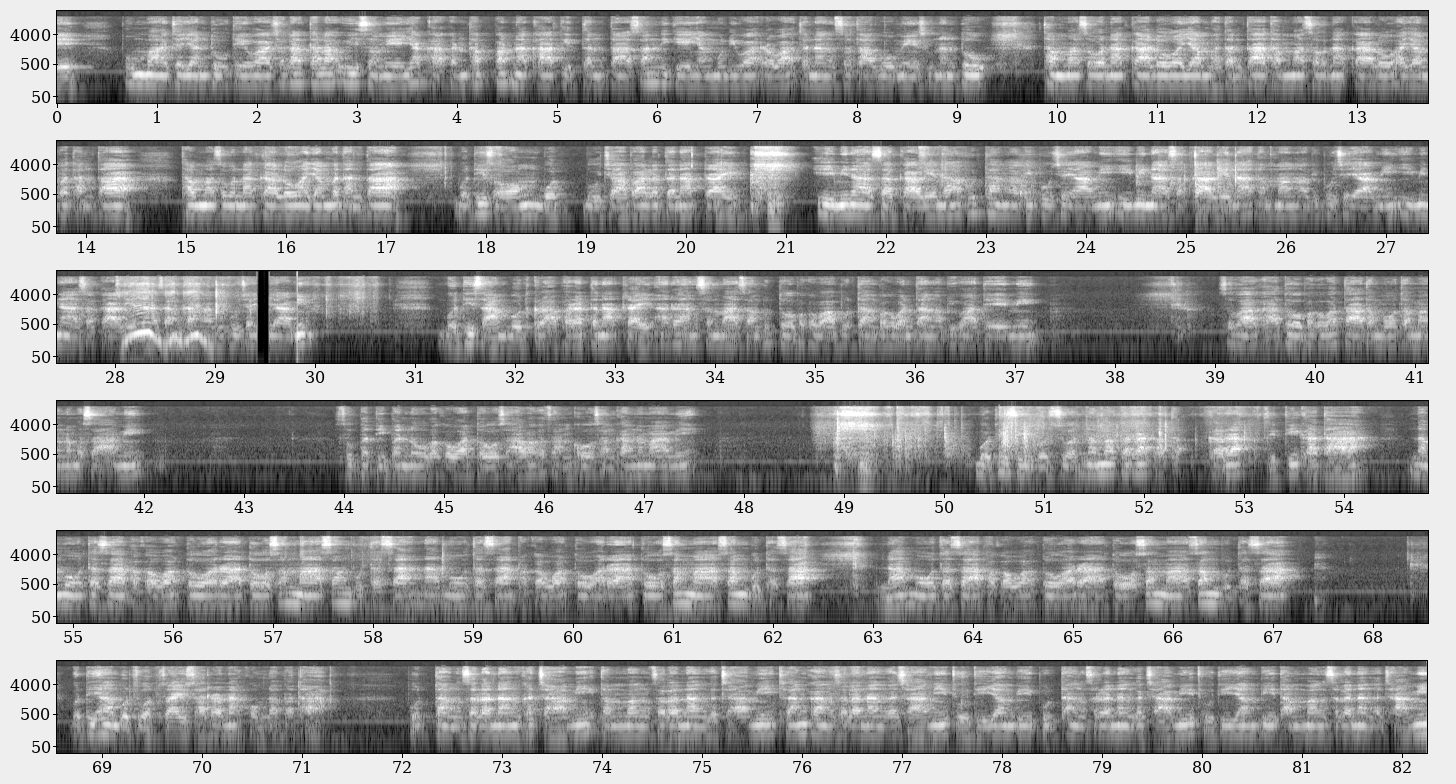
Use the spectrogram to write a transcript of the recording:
ปุมมาจยันตุเทวาชลัตทละวิสเมยักขากันทัพปัตนาคาติตันตาสันนิเกยังมุนิวะระวะจนังสตาโวเมสุนันตุ ธรรมสวนากาโลอายัมปทันตาธรรมสวนากาโลอายัมปทันตาธรรมสวนากาโลอายัมปทันตา บทที่สองบทบูชาพระรัตนตรัยอิมินาสกาเลนะพุทธังอภิปูชยามิอิมินาสกาเลนะธรรมังอภิปูชยามิอิมินาสกาเลนะสังฆังอภิปูชยามิบทที่สามบทกราบพระรัตนตรัยอรหังสัมมาสัมพุทโธภควาพุทธังภควันตังอภิวาเทมิส วากขาโตภควตาธรรมโมธรรมังนัมสสามิ สุปฏิปันโนภควโตสาวกสังโฆสังฆังนามามิ บทที่สี่บทสวดนมกระกะกระสิทธิคาถานโมตัสสะภะคะวะโตอะระหะโตสัมมาสัมพุทธัสสะนโมตัสสะภะคะวะโตอะระหะโตสัมมาสัมพุทธัสสะนโมตัสสะภะคะวะโตอะระหะโตสัมมาสัมพุทธัสสะ ทที่ห้าบทสวดใจสารณคมนปทาพุทธังสรนังคจามิธัมมังสรนังคจามิสังฆังสรนังคจามิทุติยัมปีพุทธังสรนังคจามิทุติยัมปีธัมมังสรนังคจามิ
